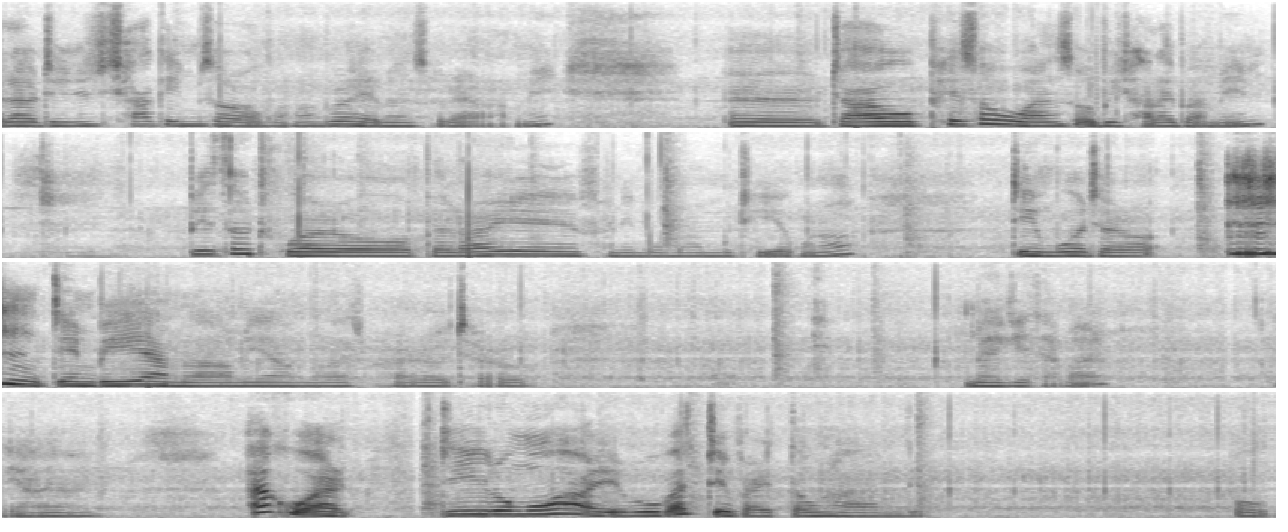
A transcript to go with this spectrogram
ယ်လိုဒီနေ့တခြား game ဆိုတော့ဘောနော် bro heaven ဆိုရပါမယ်အဲဒါကို episode 1ဆိုပြီးထားလိုက်ပါမယ် episode 2ကတော့ဘယ်လိုရဲ့ funny ပုံမှန်မူတည်ရပါတော့တင်ဖို့ကျတော့တင်ပေးရမလားမရမလားဆိုတော့ကျတော့နိုင်ကြတာပါ ရရရအခုကဒီလိုမျိုးဟာတွေ robust တွေပဲတုံးထားတာမသိဘူးဟုတ်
